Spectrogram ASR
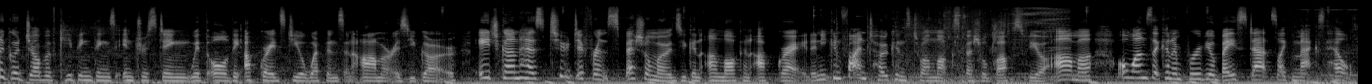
Done a good job of keeping things interesting with all the upgrades to your weapons and armor as you go. Each gun has two different special modes you can unlock and upgrade, and you can find tokens to unlock special buffs for your armor, or ones that can improve your base stats like max health.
